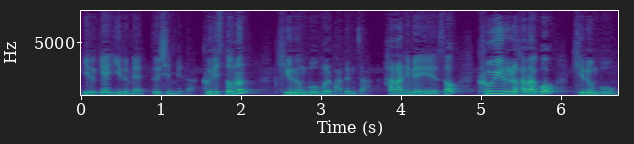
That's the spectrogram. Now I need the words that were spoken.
이렇게 이름의 뜻입니다. 그리스도는 기름 부음을 받은 자, 하나님에 의해서 그 일을 하라고 기름 부음,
